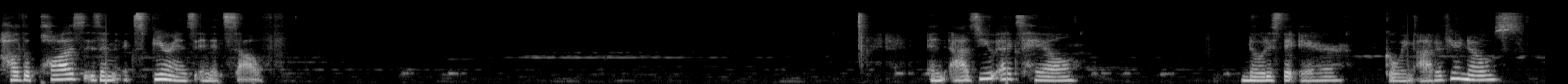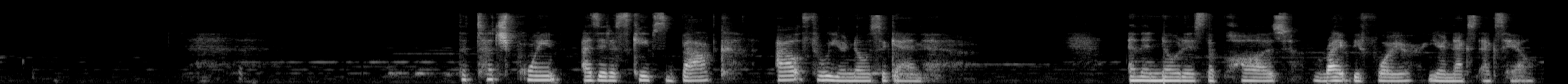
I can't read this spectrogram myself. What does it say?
How the pause is an experience in itself. And as you exhale, notice the air going out of your nose. The touch point as it escapes back out through your nose again. And then notice the pause right before your, your next exhale.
